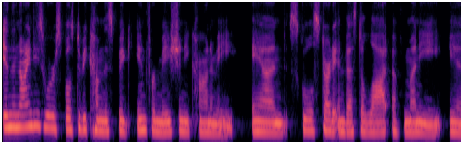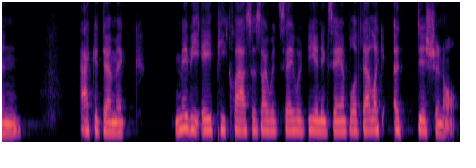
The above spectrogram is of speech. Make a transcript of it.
In the 90s, we were supposed to become this big information economy, and schools started to invest a lot of money in academic, maybe AP classes, I would say would be an example of that, like additional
